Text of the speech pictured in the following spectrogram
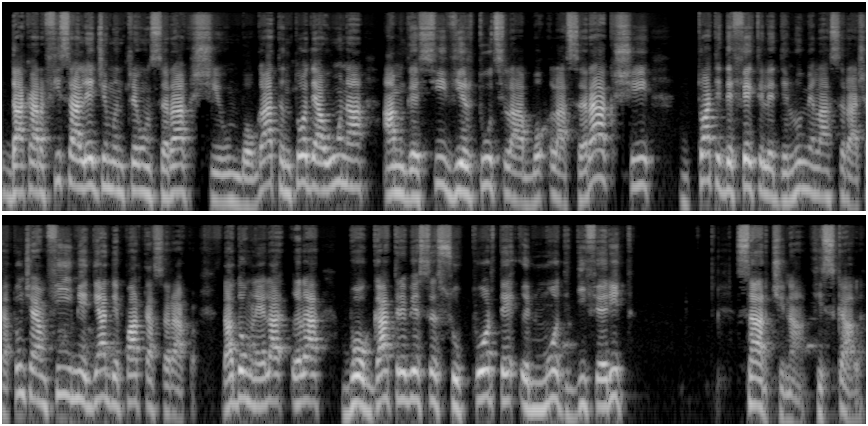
dacă ar fi să alegem între un sărac și un bogat, întotdeauna am găsit virtuți la, la sărac și toate defectele din lume la sărac. Și atunci am fi imediat de partea săracului. Da, domnule, ăla, ăla bogat trebuie să suporte în mod diferit sarcina fiscală.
